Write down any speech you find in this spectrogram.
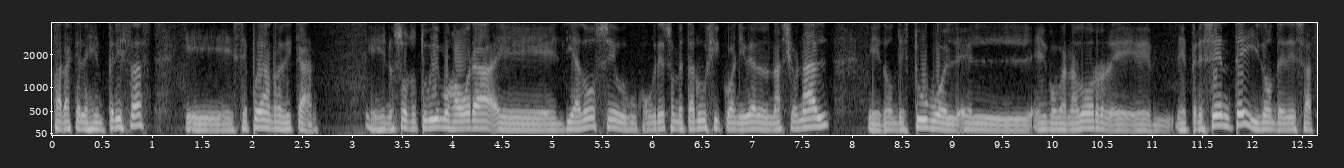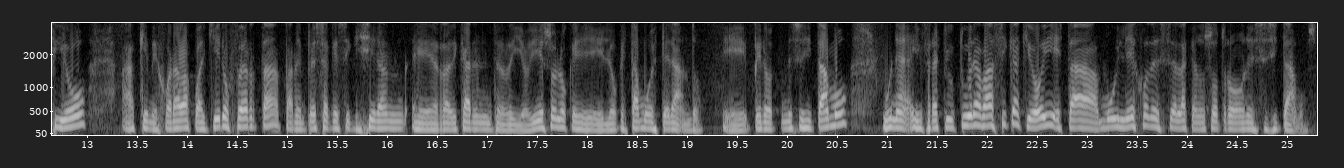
para que las empresas eh, se puedan radicar. Eh, nosotros tuvimos ahora el día 12 un congreso metalúrgico a nivel nacional, donde estuvo el, el, gobernador presente y donde desafió a que mejoraba cualquier oferta para empresas que se quisieran radicar en Entre Ríos. Y eso es lo que, lo que estamos esperando. pero necesitamos una infraestructura básica que hoy está muy lejos de ser la que nosotros necesitamos.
